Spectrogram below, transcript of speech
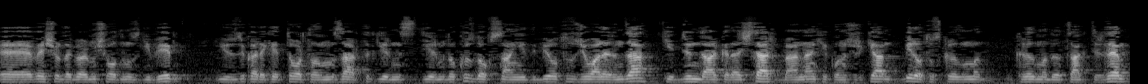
Ee, ve şurada görmüş olduğunuz gibi yüzlük hareketli ortalamamız artık 29.97 1.30 civarlarında ki dün de arkadaşlar Bernanke konuşurken 1.30 kırılma, kırılmadığı takdirde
